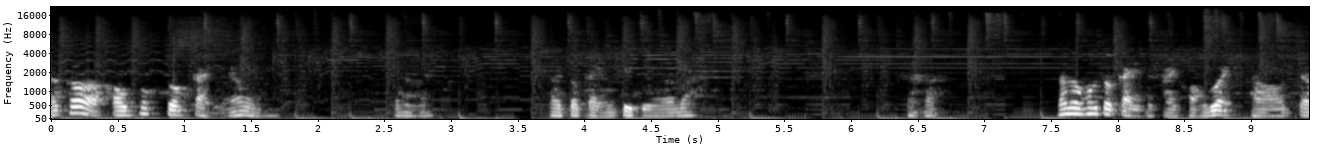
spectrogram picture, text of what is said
ล้วก็เอาพวกตัวไก่นะผมเป็นไงเอาตัวไก่มันติดอยู่แล้วปะนะฮะแล้วก็พวกตัวไก่ไปขายของด้วย เราจะ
